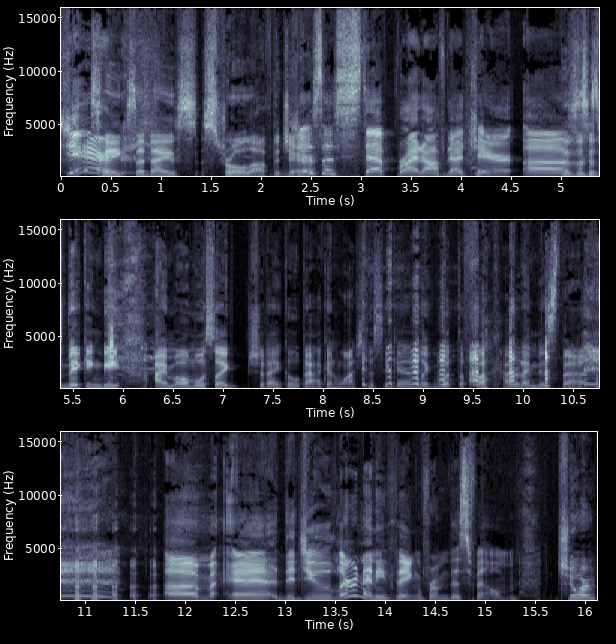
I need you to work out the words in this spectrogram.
chair. Takes a nice stroll off the chair. Just a step right off that chair. Um, this is making me. I'm almost like, should I go back and watch this again? Like, what the fuck? How did I miss that? um, uh, did you learn anything from this film? Sure,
